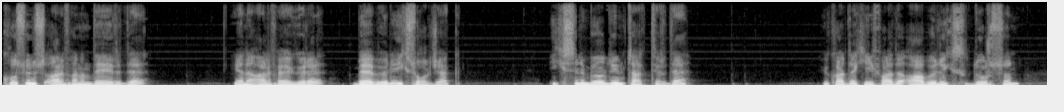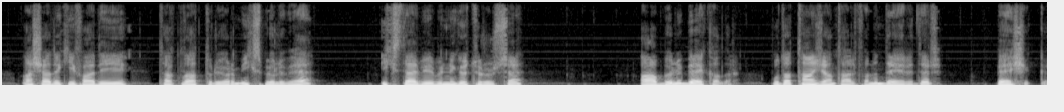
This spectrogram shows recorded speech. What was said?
Kosinüs alfanın değeri de yine alfaya göre B bölü X olacak. İkisini böldüğüm takdirde yukarıdaki ifade A bölü X dursun. Aşağıdaki ifadeyi takla attırıyorum. X bölü B. X'ler birbirini götürürse A bölü B kalır. Bu da tanjant alfanın değeridir. B şıkkı.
